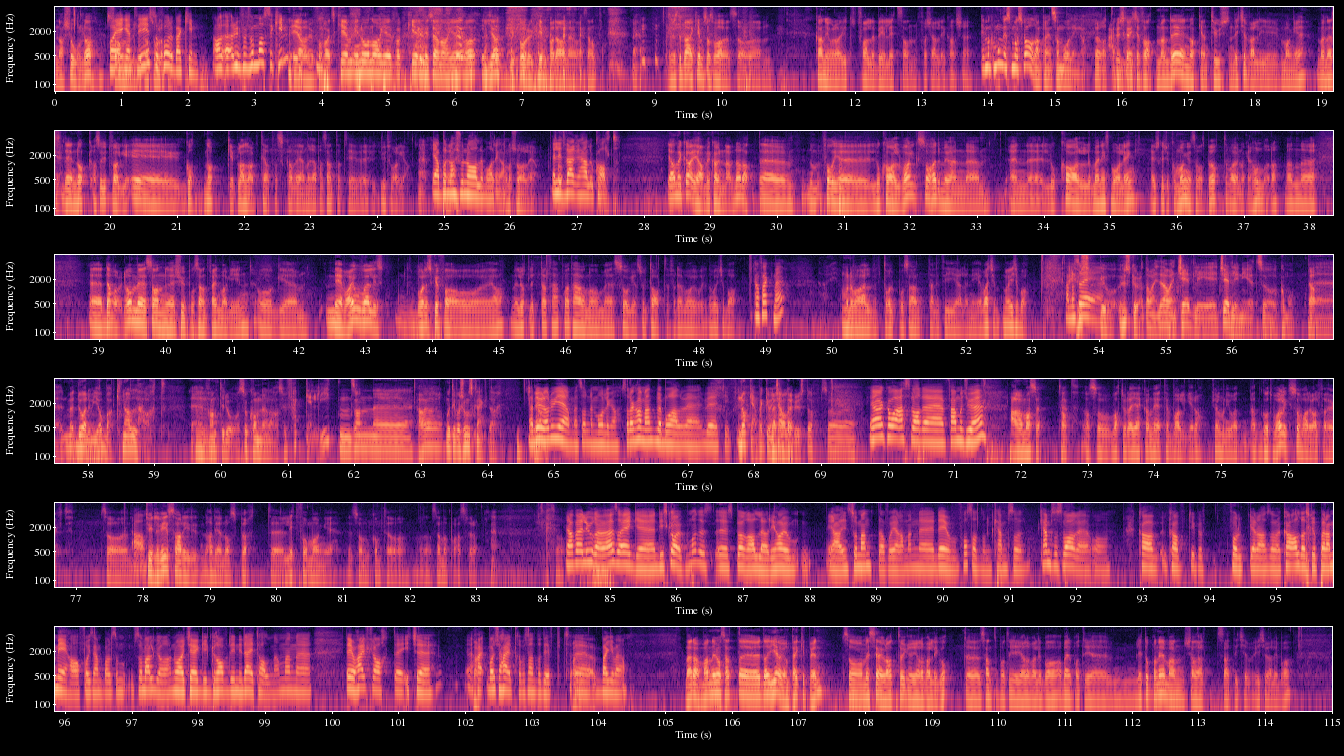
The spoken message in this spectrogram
nasjon, da. Og egentlig så får du bare Kim. Du får masse Kim. Ja, du får faktisk Kim i Nord-Norge, du får Kim i Sør-Norge, og jaggu får du Kim på Dale òg, ikke sant. Så hvis det bare er Kim som svarer, så um, kan jo da utfallet bli litt sånn forskjellig, kanskje. Men Hvor mange som har svare på en sånn måling? da? Før at Nei, Du skal ikke fatte, men det er nok en tusen. Det er ikke veldig mange. Men okay. det er nok, altså utvalget er godt nok planlagt til at det skal være en representativ utvalg. Ja. Ja, på nasjonale På målinger. nasjonale, ja. Det er litt verre her lokalt. Ja, vi kan, ja, vi kan nevne det eh, forrige lokalvalg så hadde vi jo en, eh, en eh, lokal meningsmåling. Jeg husker ikke hvor mange som var spurt, det var jo noen hundre, da. Men det var jo da med sånn eh, 7 feilmargin. Og vi var jo veldig både skuffa og ja, vi lurte litt på dette her når vi så resultatet, for det var jo det var ikke bra. Hva fikk vi? Om det var 11-12 eller 10 eller 9, det var ikke, det var ikke bra. Jeg husker er, jo, husker jo at det var en, det var en kjedelig, kjedelig nyhet som kom opp. Ja. Eh, men da hadde vi jobba knallhardt eh, Mm. fram til da, og så kom den der. Så vi fikk en liten sånn eh, Ja, ja, ja. motivasjonsknekk der. ja, det er jo det du gjør med sånne målinger. Så det kan enten være bra eller være kjipt. Noen fikk jo en kjempeboost, da. Så eh, Ja, KS var det 25? Ja, det var masse. Sant? Og så ble jo det gikk han ned til valget, da. Selv om de gjorde et, et godt valg, så var det jo altfor høyt. Så Ja. tydeligvis har de, hadde de nå spurt eh, litt for mange som kom til å, stemme på SV, da. Ja. Så, Ja, for jeg lurer jo, altså jeg, eh, De skal jo på en måte eh, spørre alle, og de har jo ja, instrumenter for å gjøre men det er jo fortsatt sånn hvem som, hvem som svarer, og hva, hva type folk er det, altså, hva aldersgruppe er det vi har, for eksempel, som, som velgere. Nå har ikke jeg gravd inn i de tallene, men det er jo helt klart eh, ikke he, var ikke helt representativt Nei. eh, begge veier. Nei da, men uansett, eh, det gir jo en pekepinn. Så vi ser jo at Høyre gjør det veldig godt. eh, Senterpartiet gjør det veldig bra. Arbeiderpartiet mm, litt opp og ned, men generelt sett ikke, ikke veldig bra.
